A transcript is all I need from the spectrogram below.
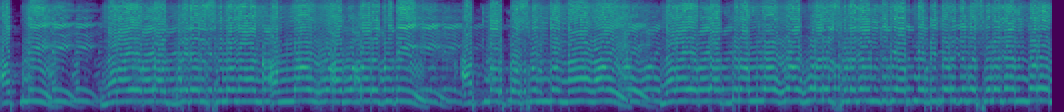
আপনি নারায়ণ তাকবীরের স্লোগান আল্লাহু আকবার যদি আপনার পছন্দ না হয় নারায়ণ তাকবীর আল্লাহু আকবারের স্লোগান যদি আপনি বিতর্কিত স্লোগান বলেন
